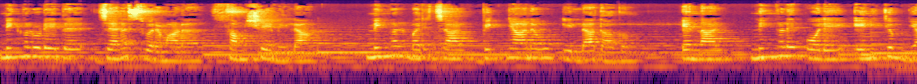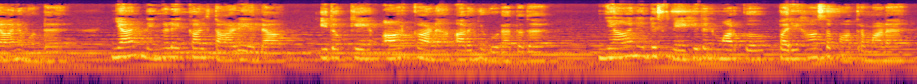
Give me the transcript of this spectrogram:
നിങ്ങളുടേത് ജനസ്വരമാണ്. സംശയമില്ല. നിങ്ങൾ മരിച്ചാൽ വിജ്ഞാനവും ഇല്ലാതാകും. എന്നാൽ നിങ്ങളെപ്പോലെ എനിക്കും ജ്ഞാനമുണ്ട്. ഞാൻ നിങ്ങളെക്കാൾ താഴെയല്ല. ഇതൊക്കെ ആർക്കാണ് അറിഞ്ഞുകൂടാത്തത്? ഞാൻ എന്റെ സ്നേഹിതന്മാർക്ക് പരിഹാസപാത്രമാണ്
